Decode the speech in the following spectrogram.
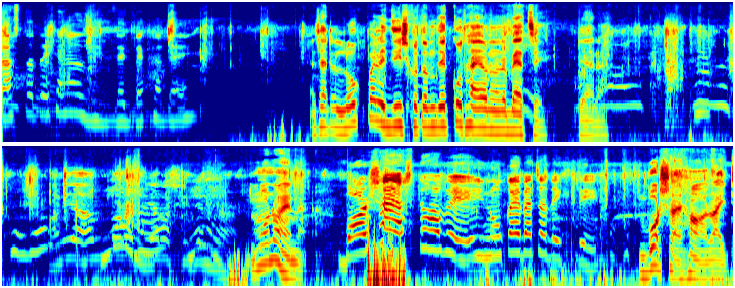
রাস্তাটা এখানে দেখা যায়। আচ্ছা একটা লোক জিজ্ঞেস করতাম যে কোথায় ওনারা বেচে পেয়ারা। মনে হয় না। বর্ষায় আসতে হবে এই নৌকায় বেচা দেখতে। বর্ষায় হ্যাঁ রাইট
